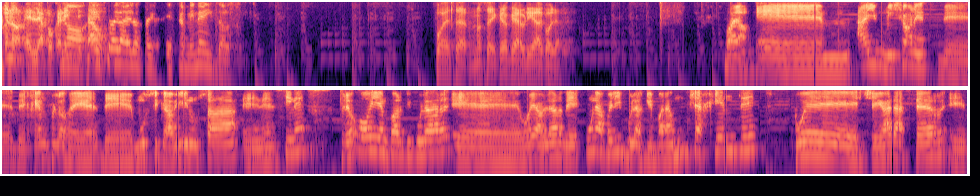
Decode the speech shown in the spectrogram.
Bueno, el de Apocalipsis No, Now. eso era de los Exterminators. Puede ser, no sé, creo que era Brigada Cola. Bueno, eh, hay millones de, ejemplos de, de música bien usada en el cine, pero hoy en particular eh, voy a hablar de una película que para mucha gente puede llegar a ser eh,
